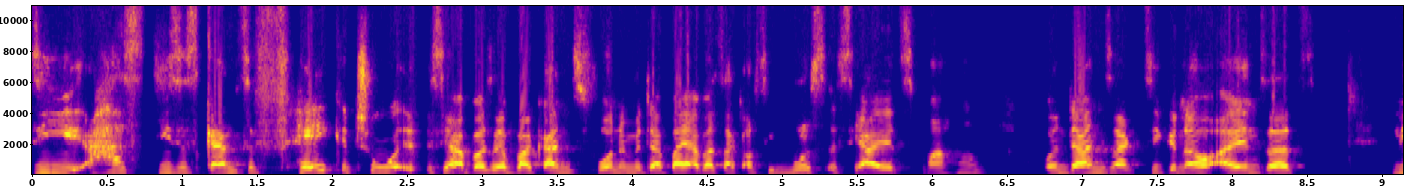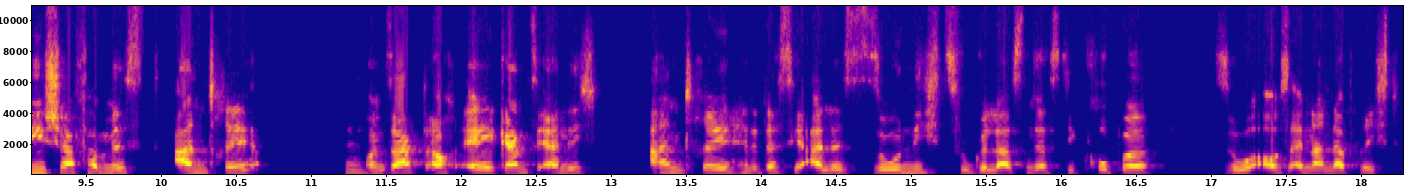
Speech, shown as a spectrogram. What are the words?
sie hasst dieses ganze Fake-Tour, ist ja aber selber ganz vorne mit dabei, aber sagt auch, sie muss es ja jetzt machen. Und dann sagt sie genau einen Satz, Lisha vermisst André mhm. und sagt auch, ey, ganz ehrlich, André hätte das hier alles so nicht zugelassen, dass die Gruppe so auseinanderbricht.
